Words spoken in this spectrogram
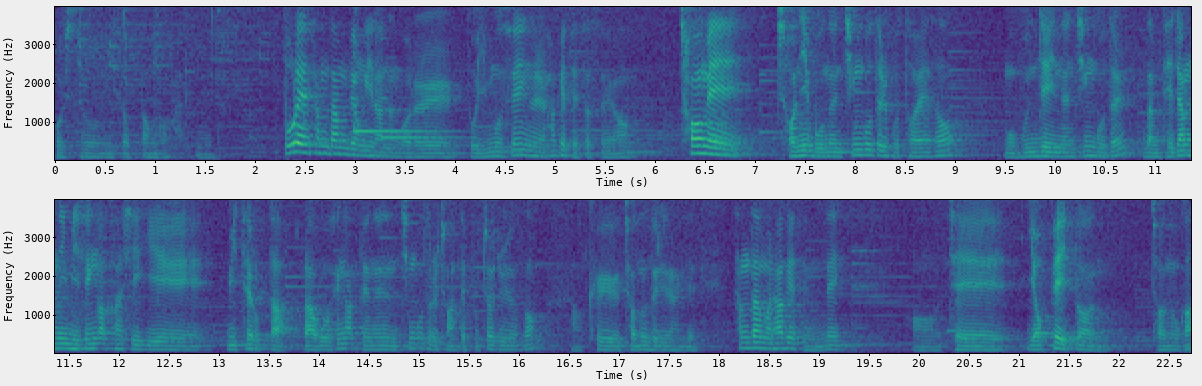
볼 수 있었던 것 같습니다. 또래 상담병이라는 거를 또 임무 수행을 하게 됐었어요. 처음에 전입 오는 친구들부터 해서 뭐 문제 있는 친구들, 그다음 대장님이 생각하시기에 위태롭다라고 생각되는 친구들을 저한테 붙여주셔서 어, 그 전우들이랑 이제 상담을 하게 됐는데 어, 제 옆에 있던 전우가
